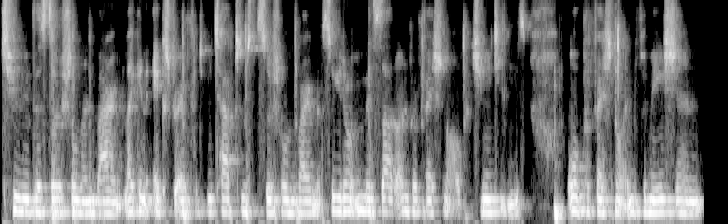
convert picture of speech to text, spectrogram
to the social environment, like an extra effort to be tapped into the social environment so you don't miss out on professional opportunities or professional information,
